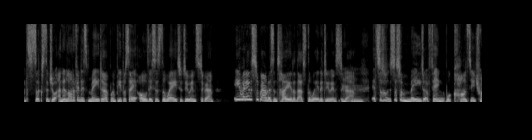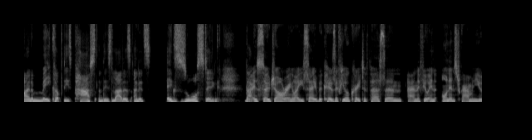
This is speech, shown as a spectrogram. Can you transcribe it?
it sucks the joy. And a lot of it is made up. When people say, oh, this is the way to do Instagram, even Instagram doesn't tell you that that's the way to do Instagram. Mm. It's just, it's just a made up thing. We're constantly trying to make up these paths and these ladders, and it's exhausting. That is so jarring, like you say, because if you're a creative person and if you're in on Instagram and you,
